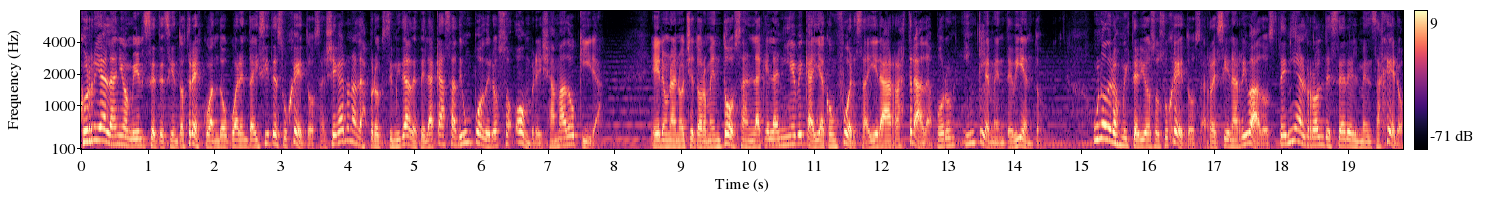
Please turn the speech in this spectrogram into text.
Corría el año 1703 cuando 47 sujetos llegaron a las proximidades de la casa de un poderoso hombre llamado Kira. Era una noche tormentosa en la que la nieve caía con fuerza y era arrastrada por un inclemente viento. Uno de los misteriosos sujetos, recién arribados, tenía el rol de ser el mensajero,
